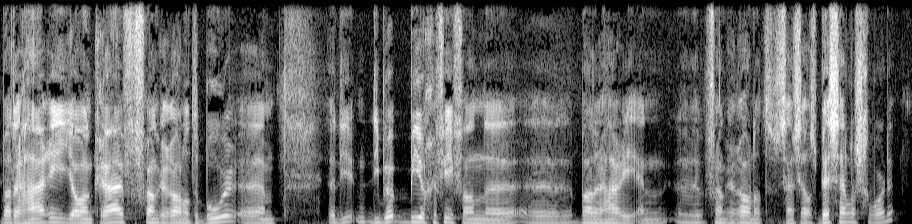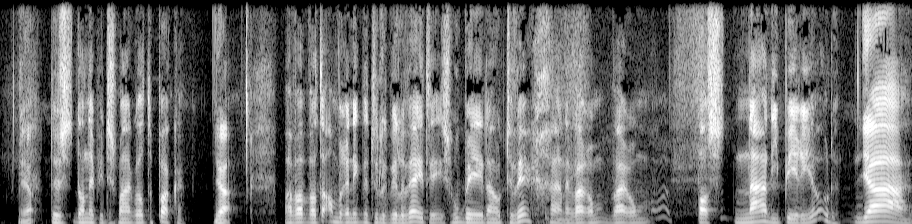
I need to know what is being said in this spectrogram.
Badr Hari, Johan Cruijff, Frank en Ronald de Boer. Ehm, eh, die, die bi- biografie van eh eh, Badr Hari en Frank en Ronald zijn zelfs bestsellers geworden. Ja. Dus dan heb je de smaak wel te pakken. Ja. Maar wat, wat Amber en ik natuurlijk willen weten is hoe ben je nou te werk gegaan en waarom, waarom pas na die periode? Ja,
